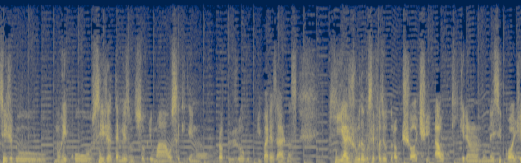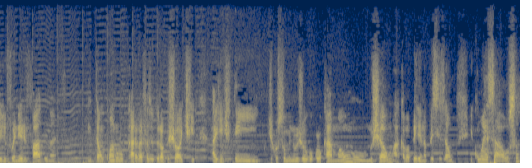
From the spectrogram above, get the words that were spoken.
Seja do, no recuo, seja até mesmo sobre uma alça que tem no próprio jogo e várias armas, que ajuda você a fazer o drop shot, algo que querendo nesse COD ele foi nerfado, né? Então, quando o cara vai fazer o drop shot, a gente tem de costume no jogo colocar a mão no, no chão, acaba perdendo a precisão, e com essa alça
